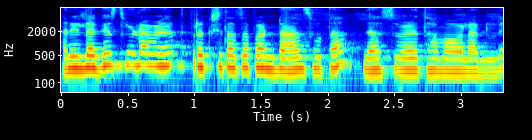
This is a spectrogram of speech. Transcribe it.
आणि लगेच थोड्या वेळात प्रक्षिताचा पण डान्स होता. जास्त वेळ थांबावं लागलं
